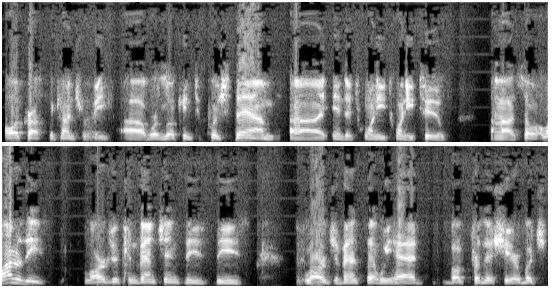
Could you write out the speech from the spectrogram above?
all across the country. Uh, we're looking to push them uh, into 2022. Uh, so a lot of these larger conventions, these these large events that we had booked for this year, which,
